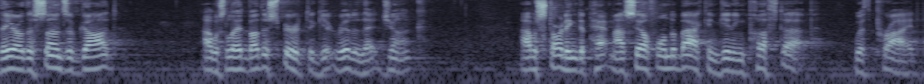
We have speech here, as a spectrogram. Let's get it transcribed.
they are the sons of God. I was led by the Spirit to get rid of that junk. I was starting to pat myself on the back and getting puffed up with pride.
